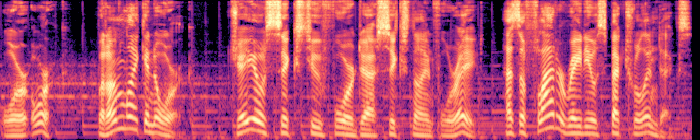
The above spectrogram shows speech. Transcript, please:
or ORC. But unlike an ORC, J0624-6948 has a flatter radio spectral index,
